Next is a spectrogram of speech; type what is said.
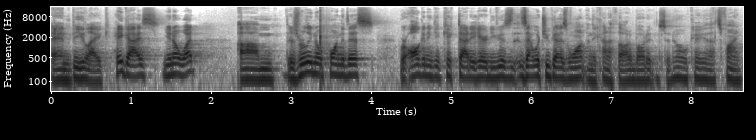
and be like, hey guys, you know what? Um, there's really no point to this. We're all going to get kicked out of here. Do you guys, is that what you guys want? And they kind of thought about it and said, oh, okay, that's fine.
